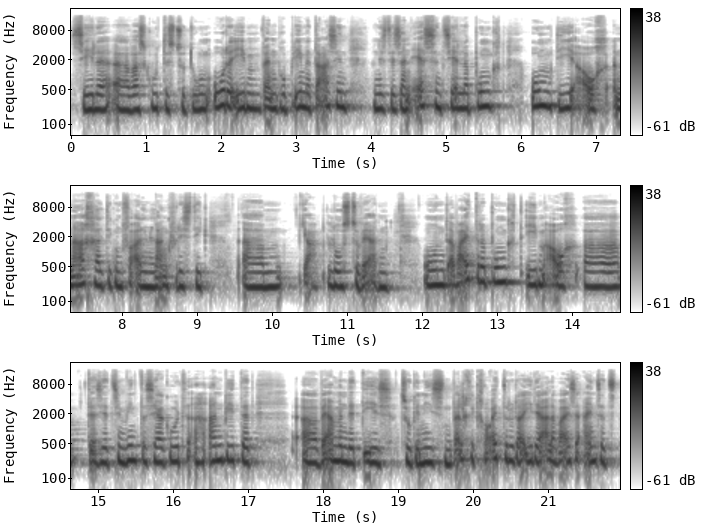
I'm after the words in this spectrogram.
Seele äh, was Gutes zu tun. Oder eben, wenn Probleme da sind, dann ist das ein essentieller Punkt, um die auch nachhaltig und vor allem langfristig ähm, ja, loszuwerden. Und ein weiterer Punkt eben auch, äh, der es jetzt im Winter sehr gut anbietet, äh, wärmende Tees zu genießen. Welche Kräuter du da idealerweise einsetzt,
